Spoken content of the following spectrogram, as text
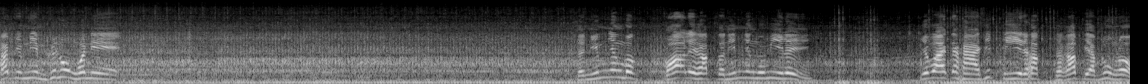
ครับนิ่มๆขึ้นลุงคนนี้สนิมยังบอกเกาะเลยครับสนิมยังบ่มีเลยอย่าว่าจะหาทิปีนะครับนะครับแบบลุงเรา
